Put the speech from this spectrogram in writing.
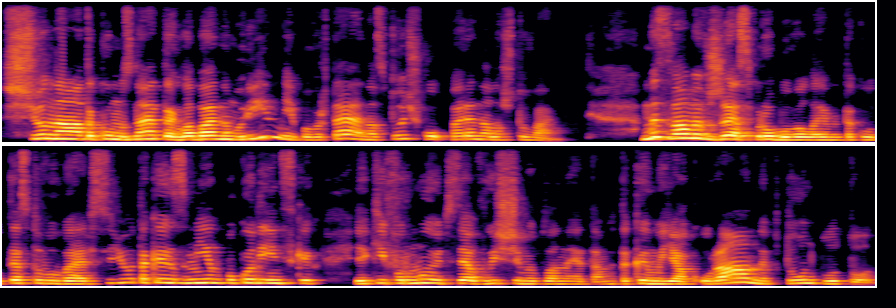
що на такому, знаєте, глобальному рівні повертає нас в точку переналаштування. Ми з вами вже спробували таку тестову версію таких змін поколінських, які формуються вищими планетами, такими як Уран, Нептун, Плутон.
